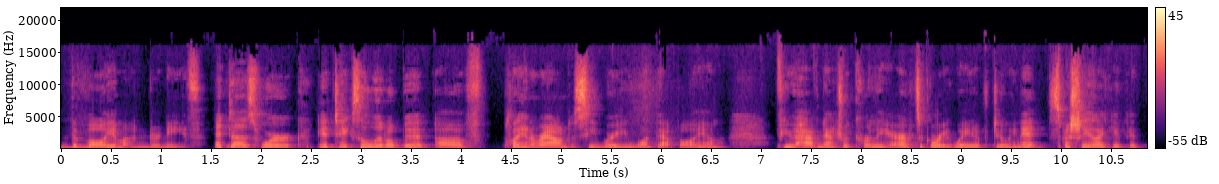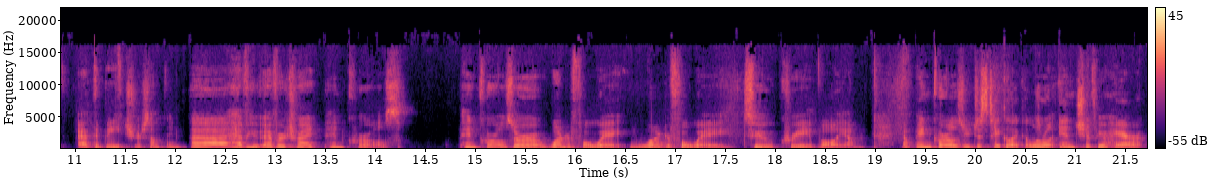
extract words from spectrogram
the volume underneath. It does work. It takes a little bit of playing around to see where you want that volume. If you have naturally curly hair, it's a great way of doing it, especially like if it's at the beach or something. Uh, have you ever tried pin curls? Pin curls are a wonderful way, wonderful way to create volume. Now, pin curls, you just take like a little inch of your hair,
